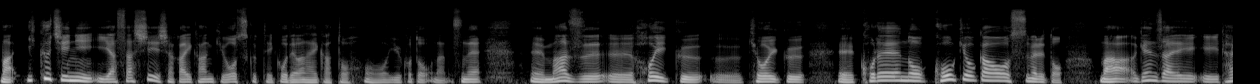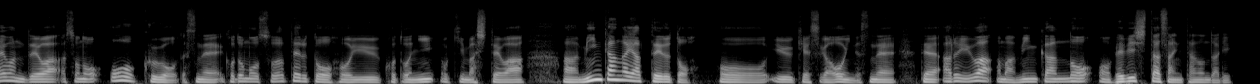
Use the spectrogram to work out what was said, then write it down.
まあ、育児に優しい社会環境を作っていこうではないかということなんですね。まず保育教育これの公共化を進めると、まあ、現在、台湾ではその多くをですね子どもを育てるということにおきましては民間がやっていると。いうケースが多いんですね。であるいは、まあ、民間のベビーシッターさんに頼んだり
